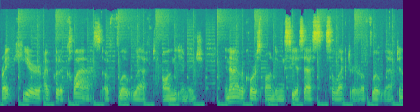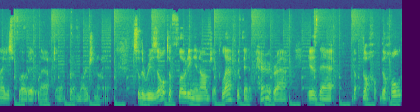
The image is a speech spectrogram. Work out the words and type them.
right here I put a class of float left on the image and then I have a corresponding CSS selector of float left and I just float it left and I put a margin on it. So the result of floating an object left within a paragraph is that the, the, the whole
